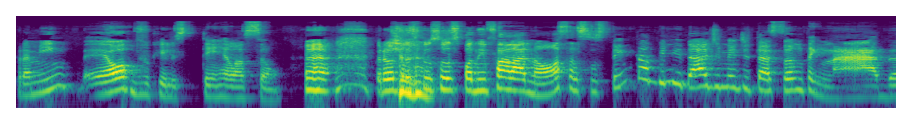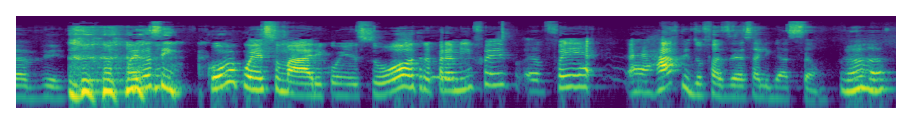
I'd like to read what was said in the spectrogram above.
Para mim, é óbvio que eles têm relação. Para outras pessoas podem falar, nossa, sustentabilidade e meditação não tem nada a ver. Mas assim, como eu conheço uma área e conheço outra, para mim foi, foi é, rápido fazer essa ligação. Uhum.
